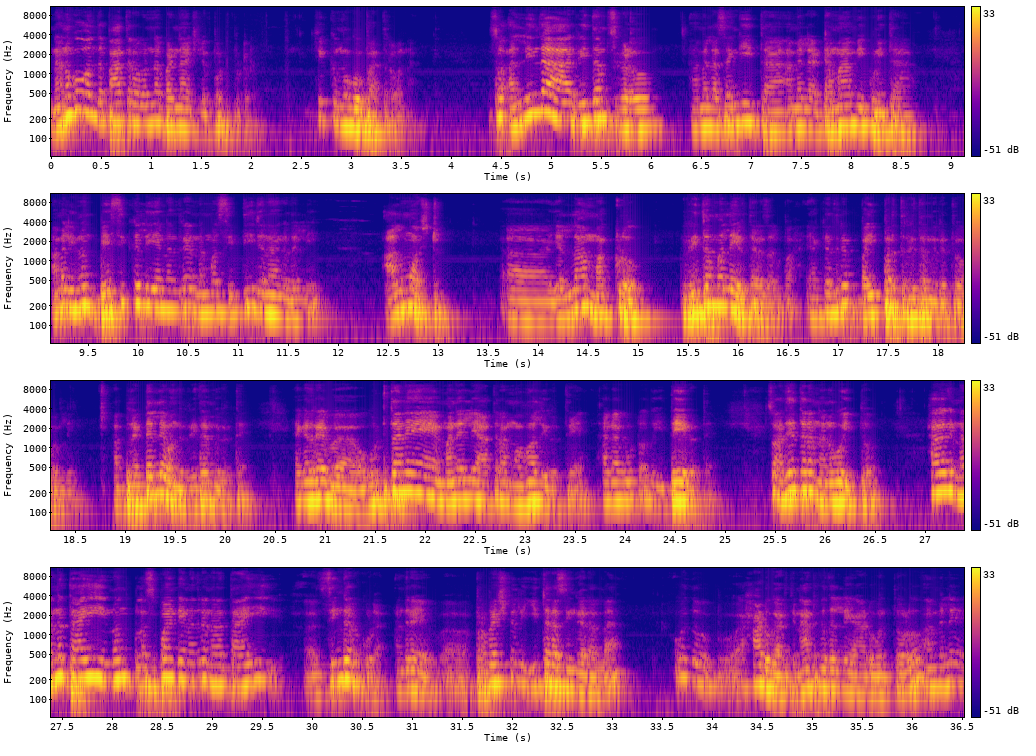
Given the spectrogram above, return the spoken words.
ನನಗೂ ಒಂದು ಪಾತ್ರವನ್ನ ಬಣ್ಣ ಹಚ್ಚಲಿಕ್ಕೆ ಕೊಟ್ಬಿಟ್ರು. ಚಿಕ್ಕ ಮಗು ಪಾತ್ರವನ್ನ. ಸೊ ಅಲ್ಲಿಂದ ಆ ರಿದಮ್ಸ್ಗಳು ಆಮೇಲೆ ಸಂಗೀತ, ಆಮೇಲೆ ಡಮಾಮಿ ಕುಣಿತ, ಆಮೇಲೆ ಇನ್ನೊಂದು ಬೇಸಿಕಲಿ ಏನಂದ್ರೆ ನಮ್ಮ ಸಿದ್ಧಿ ಜನಾಂಗದಲ್ಲಿ ಆಲ್ಮೋಸ್ಟ್ ಎಲ್ಲ ಮಕ್ಕಳು ರಿದಮಲ್ಲೇ ಇರ್ತಾರೆ ಸ್ವಲ್ಪ. ಯಾಕಂದ್ರೆ ಬೈ ಬರ್ತ್ ರಿದಮ್ ಇರುತ್ತೆ ಅವರಲ್ಲಿ. ಆ ಬ್ಲಡ್ಡಲ್ಲೇ ಒಂದು ರಿದಮ್ ಇರುತ್ತೆ. ಯಾಕಂದ್ರೆ ಹುಟ್ಟತಾನೆ ಮನೆಯಲ್ಲಿ ಆ ಥರ ಮಾಹೋಲ್ ಇರುತ್ತೆ. ಹಾಗಾಗಿ ಅದು ಇದ್ದೇ ಇರುತ್ತೆ. ಸೊ ಅದೇ ಥರ ನನಗೂ ಇತ್ತು. ಹಾಗಾಗಿ ನನ್ನ ತಾಯಿ ಇನ್ನೊಂದು ಪ್ಲಸ್ ಪಾಯಿಂಟ್ ಏನಂದ್ರೆ, ನನ್ನ ತಾಯಿ ಸಿಂಗರ್ ಕೂಡ. ಅಂದ್ರೆ ಪ್ರೊಫೆಷ್ನಲಿ ಈ ಥರ ಸಿಂಗರ್ ಅಲ್ಲ. ಒಂದು ಹಾಡುಗಾರ್ತಿ, ನಾಟಕದಲ್ಲಿ ಹಾಡುವಂಥವಳು, ಆಮೇಲೆ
